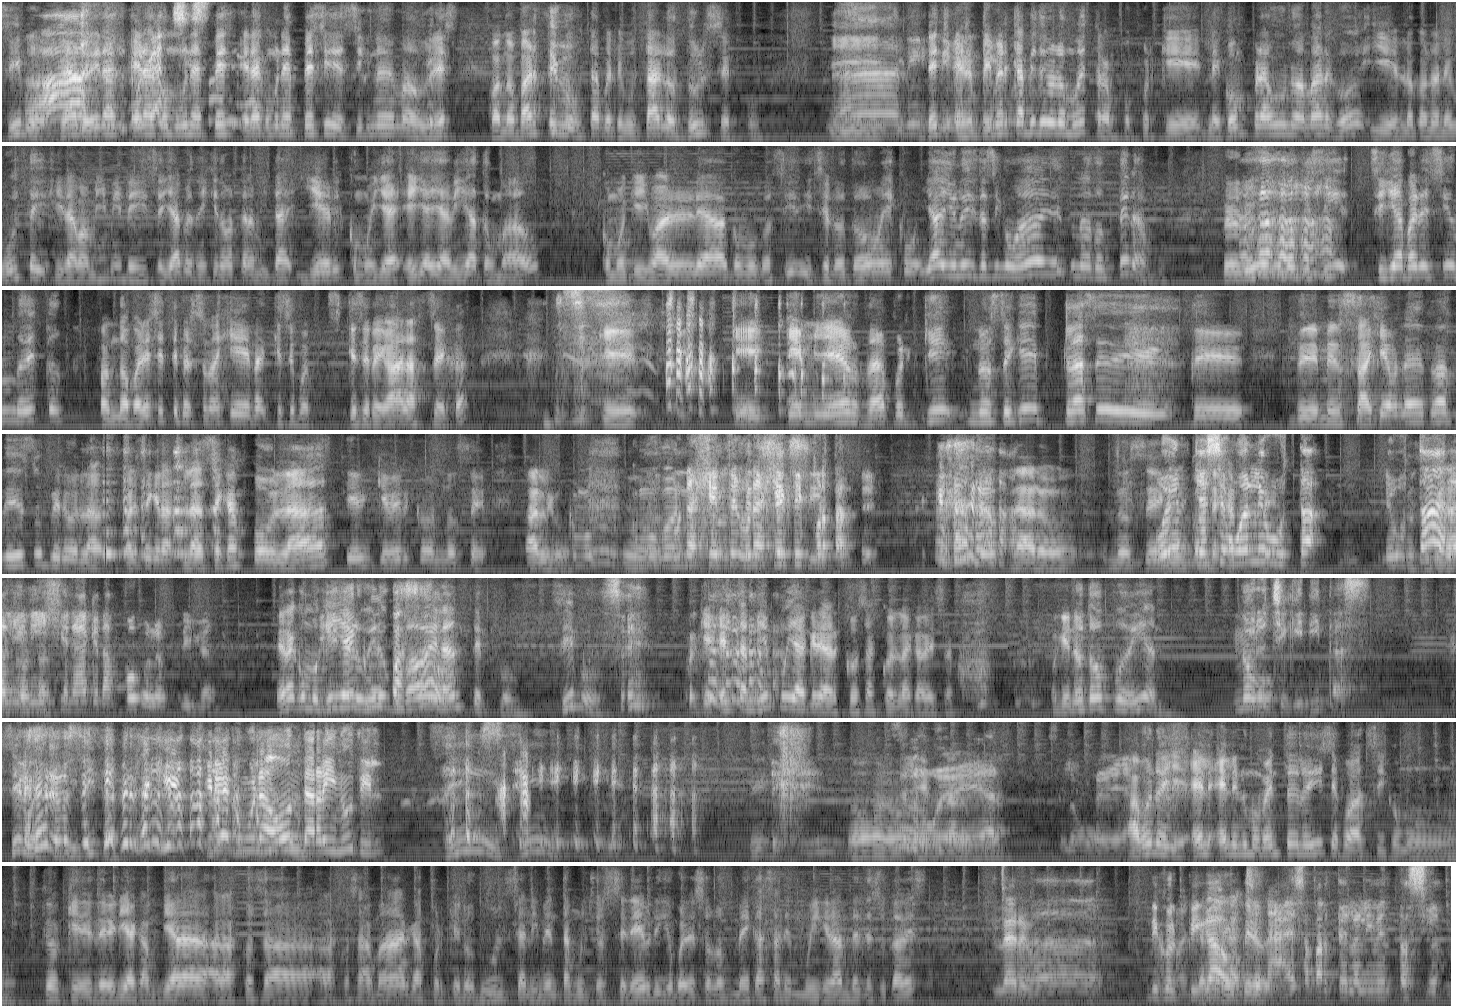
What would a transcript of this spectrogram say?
Sí, pues, Ah, claro, era, no era como caché una especie, era como una especie de signo de madurez. Cuando parte Sí, gustaba, le gustaban los dulces, pues. Y, Ah, de hecho, en el me primer capítulo lo muestran, pues, porque le compra uno amargo y el loco no le gusta y, y la mamimi le dice, ya, pero tenés que tomarte la mitad. Y él, como ya ella ya había tomado, como que igual le da como cosita y se lo toma y es como, ya, y uno dice así como, ay, es una tontera, pues. Pero luego como que sigue, sigue apareciendo esto, cuando aparece este personaje que se, que se pegaba las cejas, que, que, mierda, porque no sé qué clase de, de, de mensaje habla detrás de eso, pero la- parece que la- las cejas pobladas tienen que ver con, no sé, algo. Como, como con, Una gente, con una gente importante. Claro, no sé. Oye, ya ese weón le gusta, le gustaba el cosas. alienígena, que tampoco lo explican. Era como que ella lo hubiera ocupado adelante, po. Sí, po. Sí, Porque él también podía crear cosas con la cabeza. Porque no todos podían. No, pero po. chiquititas. Sí, claro, sí, es verdad que crea como una onda re inútil. Sí, sí. sí. No, no, Se lo mueve. Ah, bueno, y él, él en un momento le dice, pues así como creo que debería cambiar a, a las cosas a las cosas amargas porque lo dulce alimenta mucho el cerebro y que por eso los mechas salen muy grandes de su cabeza. Claro, Ah, dijo el picado. pero- nada, esa parte de la alimentación.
